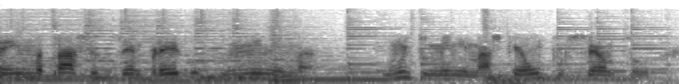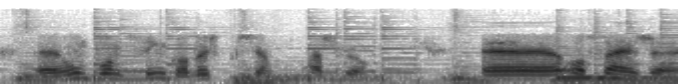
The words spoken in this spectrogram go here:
tem uma taxa de desemprego mínima, muito mínima, acho que é 1%, uh, 1,5% ou 2%, acho eu. Uh, ou seja,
